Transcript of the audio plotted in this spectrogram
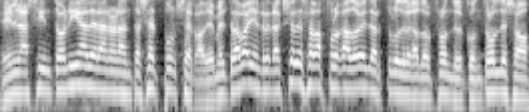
en la sintonia de la 97.7 ràdio. Amb el treball en redacció de Sala Folgado i d'Arturo Delgado al front del control de so,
